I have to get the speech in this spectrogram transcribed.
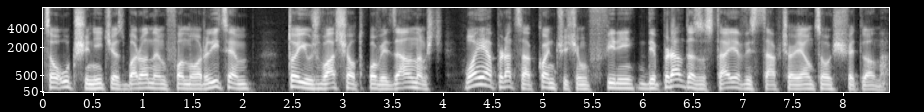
Co uczynicie z baronem von Orlicem, to już wasza odpowiedzialność. Moja praca kończy się w chwili, gdy prawda zostaje wystarczająco oświetlona.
